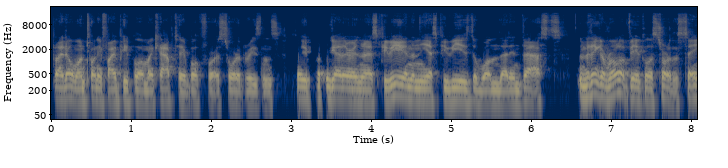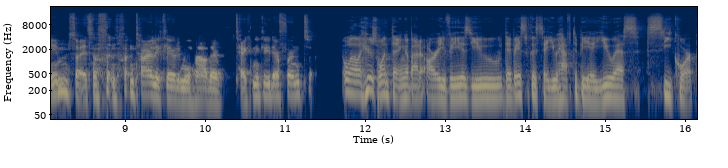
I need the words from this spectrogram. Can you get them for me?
but I don't want 25 people on my cap table for assorted reasons. So you put together an SPV, and then the SPV is the one that invests and I think a roll up vehicle is sort of the same. So it's not entirely clear to me how they're technically different. Well, here's one thing about RUV is you they basically say you have to be a US C corp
